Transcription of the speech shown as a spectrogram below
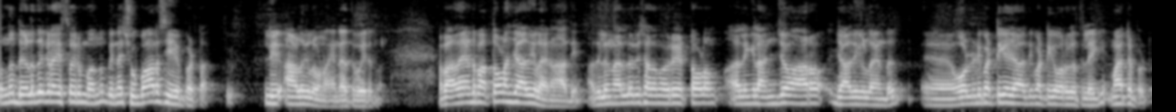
ഒന്ന് ദളിത് ക്രൈസ്തവരും വന്നു പിന്നെ ശുപാർശ ചെയ്യപ്പെട്ട ആളുകളാണ് അതിന്റെ അകത്ത് വരുന്നത്. അപ്പോൾ അതായത് പത്തോളം ജാതികളായിരുന്നു ആദ്യം. അതിൽ നല്ലൊരു ശതമാനം ഒരു എട്ടോളം അല്ലെങ്കിൽ അഞ്ചോ ആറോ ജാതികളുണ്ട്. ഓൾറെഡി പട്ടിക ജാതി പട്ടികവർഗത്തിലേക്ക് മാറ്റപ്പെട്ടു.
